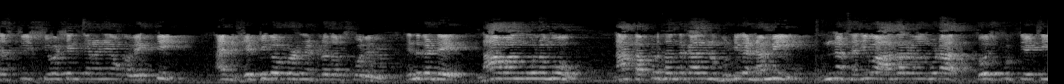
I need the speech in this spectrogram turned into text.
జస్టిస్ శివశంకర్ అనే ఒక వ్యక్తి ఆయన జడ్జిగా కూడా నేను పిలదలుచుకోలేదు ఎందుకంటే నా వాంగ్మూలము నా తప్పుడు సంతకాలను గుడ్డిగా నమ్మి ఉన్న సజీవ ఆధారాలను కూడా తోసిపుట్టి చేసి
